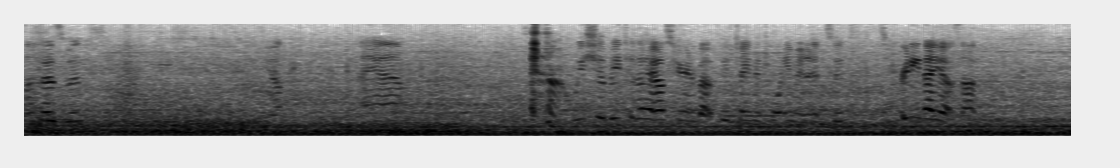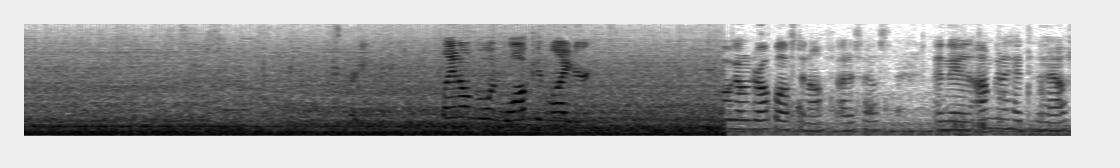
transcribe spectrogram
My husband. Yeah. And we should be to the house here in about 15 to 20 minutes. It's, it's a pretty day outside. It's pretty. Plan on going walking later. Gotta drop Austin off at his house. And then I'm gonna head to the house.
